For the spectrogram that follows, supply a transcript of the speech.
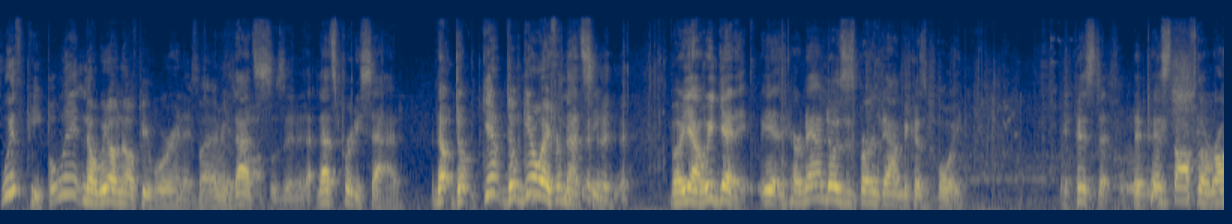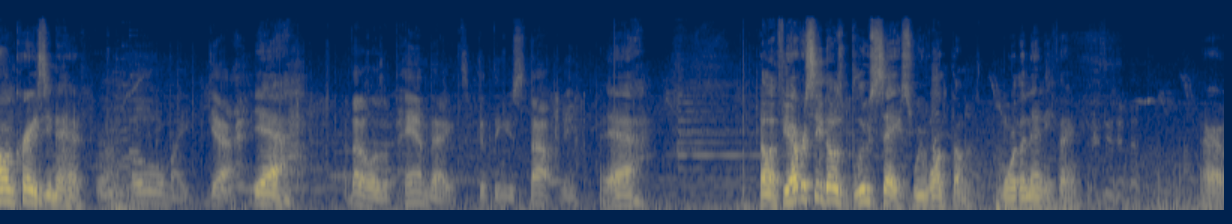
with people in. No, we don't know if people were in it, but I mean that's was in it. that- that's pretty sad. No, don't get don't get away from that scene. but yeah, we get it. Yeah, Hernando's is burned down because of Boyd. They pissed it. They pissed off the wrong crazy man. oh, my God. Yeah. I thought it was a pan bag. It's a good thing you stopped me. Yeah. No, if you ever see those blue safes, we want them more than anything. All right.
